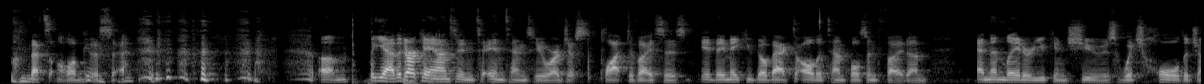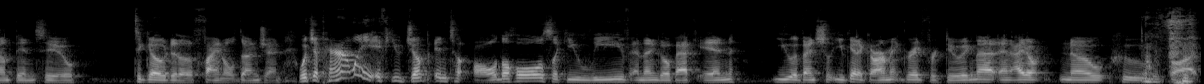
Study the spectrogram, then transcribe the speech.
that's all I'm gonna say. um, but yeah, the Dark Aeons in in ten two are just plot devices. They make you go back to all the temples and fight them, and then later you can choose which hole to jump into to go to the final dungeon. Which apparently, if you jump into all the holes, like you leave and then go back in, you eventually you get a garment grid for doing that. And I don't know who thought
